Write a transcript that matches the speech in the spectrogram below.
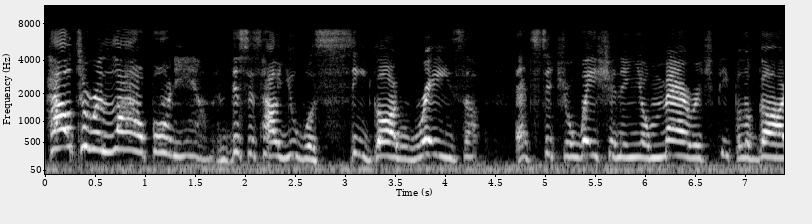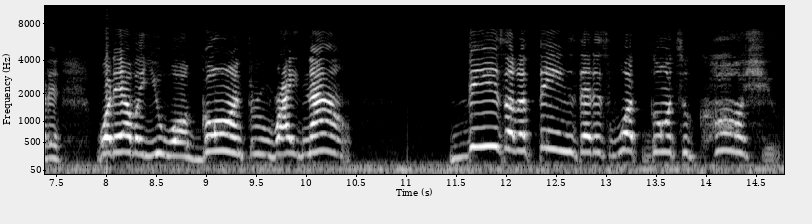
how to rely upon Him. And this is how you will see God raise up that situation in your marriage, people of God, and whatever you are going through right now. These are the things that is what going to cause you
